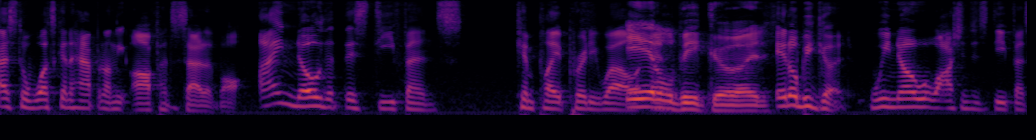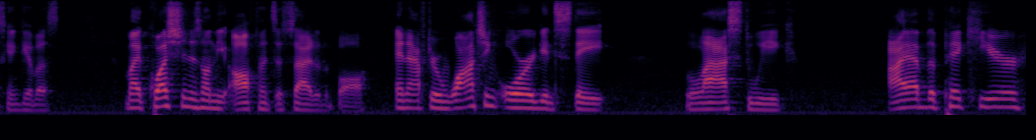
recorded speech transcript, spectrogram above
as to what's going to happen on the offensive side of the ball. I know that this defense can play pretty well. It'll be good. it'll be good. We know what Washington's defense can give us. My question is on the offensive side of the ball. And after watching Oregon State last week, I have the pick here.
